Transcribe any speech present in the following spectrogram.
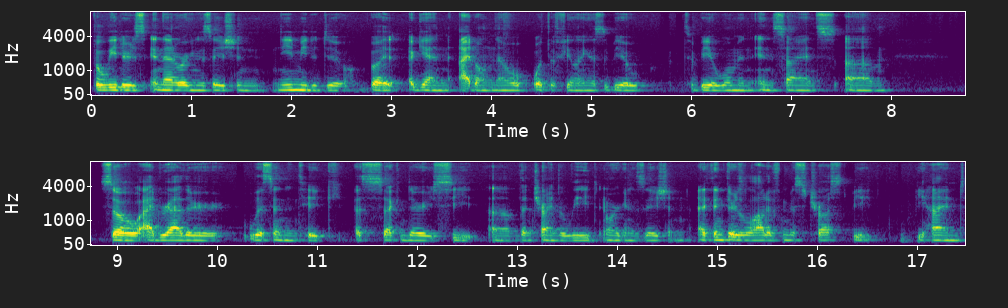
the leaders in that organization need me to do. But again, I don't know what the feeling is to be a to be a woman in science. Um, so I'd rather listen and take a secondary seat um, than trying to lead an organization. I think there's a lot of mistrust be, behind,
